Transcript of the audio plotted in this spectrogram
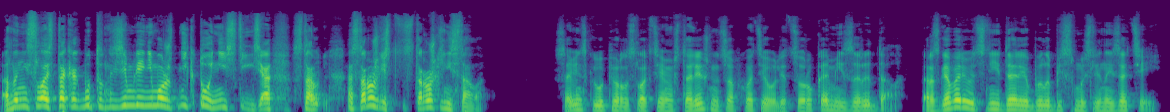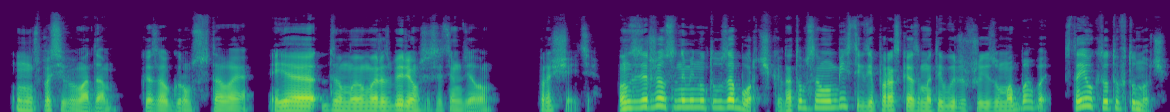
Она неслась так, как будто на земле не может никто нестись, а стор... осторожки, сторожки не стало. Савинская уперлась локтями в столешницу, обхватила лицо руками и зарыдала. Разговаривать с ней далее было бессмысленной затеей. «Ну, спасибо, мадам», — сказал Грумс, вставая. «Я думаю, мы разберемся с этим делом. Прощайте». Он задержался на минуту у заборчика, на том самом месте, где, по рассказам этой выжившей из ума бабы, стоял кто-то в ту ночь.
